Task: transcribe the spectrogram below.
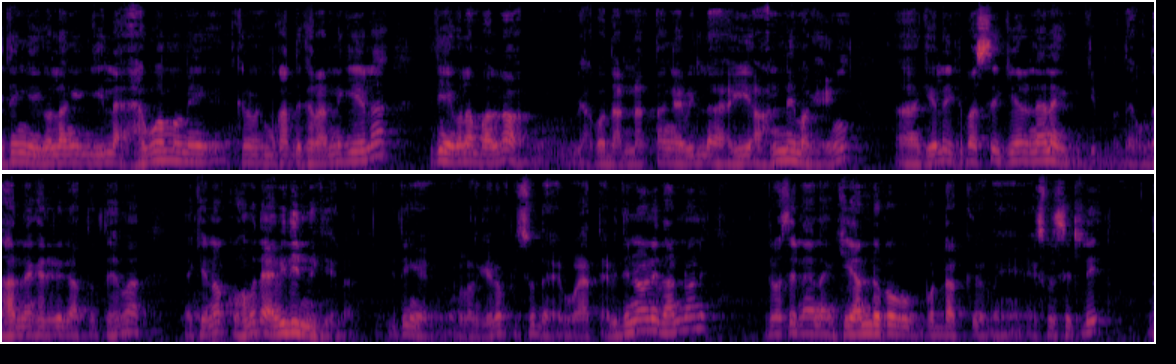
ඉතින් ඒගොල්ලන්ගේ ගිල්ල හැවම මේ මොකක්ද කරන්න කියලා ඉතින් ඒගොලම් බලනවා යකො දන්නත්තන් ඇවිල්ල ඇයි අහන්නේ මගෙන්? කියලා ඉට පස්සේ කියන නැන උදාහරණය හැරිට ගත්තත් එහෙම කියන කොහොමද ඇවිදින්න කියලා. ඉතින් ගොලන් කියන පිස්සුද ඇත් ඇවිදිනවානේ දන්නවානේ. ඉටවසේ නෑන කියන්නක පොඩ්ඩක් එක්ස්පසිටලි ද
